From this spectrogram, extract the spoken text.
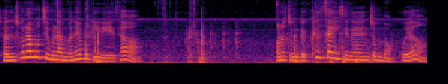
저는 소나무찜을 한번 해보기 위해서 어느 정도 큰 사이즈는 좀 먹고요.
